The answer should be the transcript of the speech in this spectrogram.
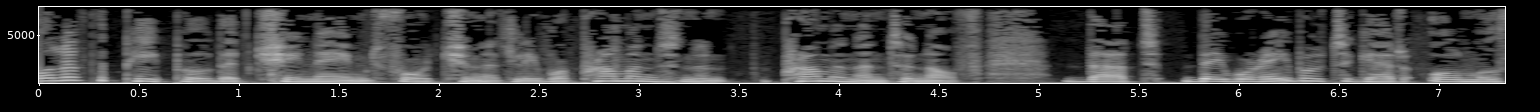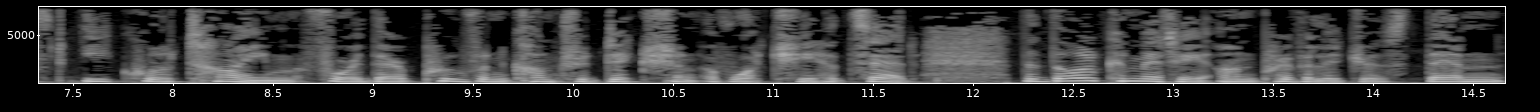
all of the people that she named, fortunately, were prominent, prominent enough that they were able to get almost equal time for their proven contradiction of what she had said. The Dáil Committee on Privileges then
